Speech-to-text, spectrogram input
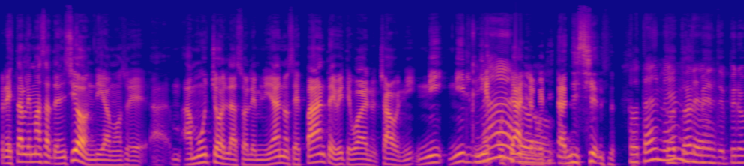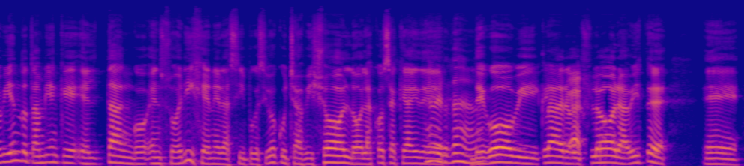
prestarle más atención, digamos. Eh, a, muchos la solemnidad nos espanta y viste, bueno, chao, ni, ni, ni, lo que te están diciendo. Totalmente. Totalmente, pero viendo también que el tango en su origen era así, porque si vos escuchas Villoldo, las cosas que hay de, de Gobi, claro, y Flora, viste, eh,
